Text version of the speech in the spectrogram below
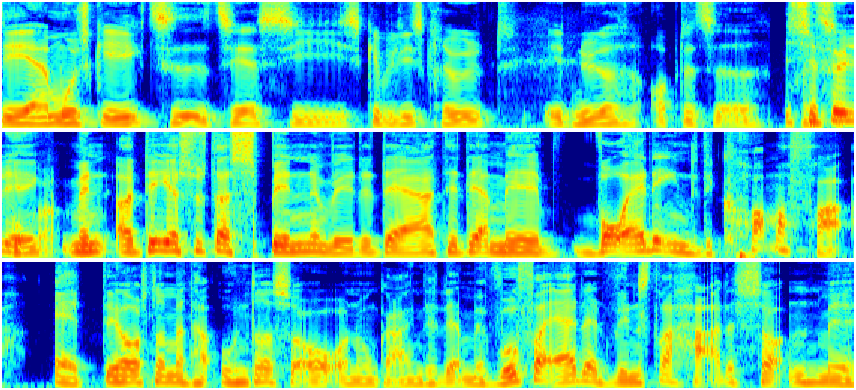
Det er måske ikke tid til at sige, skal vi lige skrive et, et nyt og opdateret Selvfølgelig ikke. Men, og det, jeg synes, der er spændende ved det, det er det der med, hvor er det egentlig, det kommer fra? At det er også noget, man har undret sig over nogle gange, det der med, hvorfor er det, at Venstre har det sådan med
